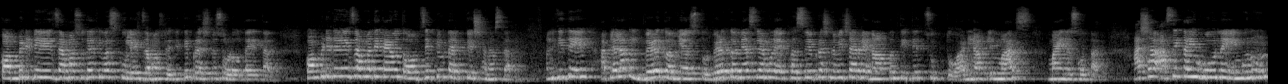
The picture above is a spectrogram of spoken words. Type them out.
कॉम्पिटेटिव्ह एक्झाम सुद्धा किंवा स्कूल एक्झाम असू तिथे प्रश्न सोडवता येतात. कॉम्पिटेटिव्ह एक्झाममध्ये काय होतं? ऑब्जेक्टिव्ह टाईप क्वेश्चन असतात. आणि तिथे आपल्याला वेळ कमी असतो. वेळ कमी असल्यामुळे फसवे प्रश्न विचारले ना आपण तिथे चुकतो आणि आपले मार्क्स मायनस होतात. अशा असे काही होऊ नये म्हणून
